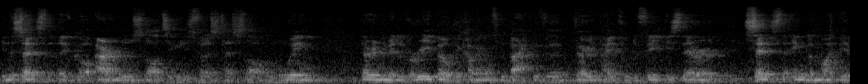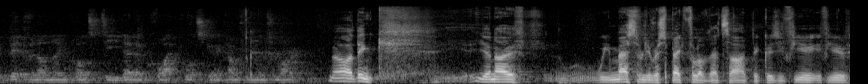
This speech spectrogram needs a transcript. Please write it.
in the sense that they've got Arundell starting his first test start on the wing, they're in the middle of a rebuild, they're coming off the back of a very painful defeat. Is there a sense that England might be a bit of an unknown quantity? You don't know quite what's going to come from them tomorrow? No, I think you know we're massively respectful of that side because if you, if you,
